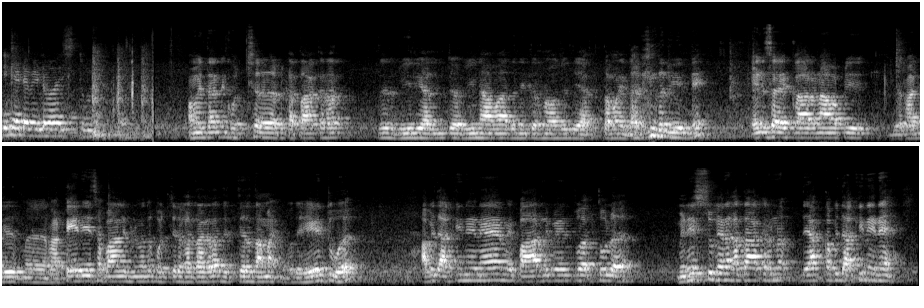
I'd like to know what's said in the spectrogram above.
නිහඬ වෙනවා ස්තුතියි මම හිතන්නේ කොච්චර අපි කතා කරත් වීර්යයන්ට වීණාවාදනය කරනවා වගේ දෙයක් තමයි දකින්න තියෙන්නේ. ඒ නිසා ඒ කාරණාව අපි රජ රටේ දේශපාලන පිළිබඳ කොච්චර කතා කරත් එච්චර තමයි. මොකද හේතුව අපි දකින්නේ නැහැ මේ පාර්ලිමේන්තුවක් තුළ මිනිස්සු ගැන කතා කරන දෙයක් අපි දකින්නේ නැහැ.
